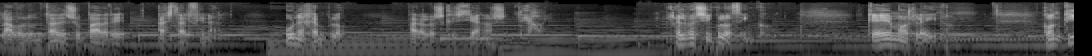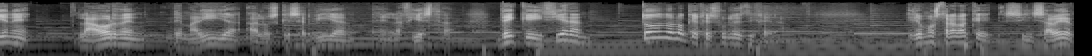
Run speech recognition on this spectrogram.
la voluntad de su Padre hasta el final. Un ejemplo para los cristianos de hoy. El versículo 5 que hemos leído contiene la orden de María a los que servían en la fiesta de que hicieran todo lo que Jesús les dijera. Ello mostraba que sin saber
